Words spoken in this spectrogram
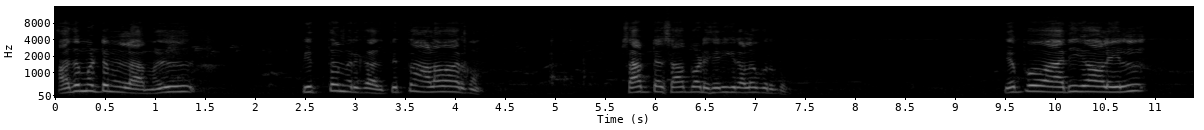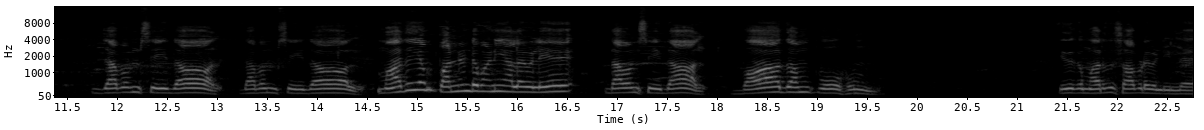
அது மட்டும் இல்லாமல் பித்தம் இருக்காது. பித்தம் அளவாக இருக்கும். சாப்பிட்ட சாப்பாடு செரிக்கிற அளவுக்கு இருக்கும். எப்போ அதிகாலையில் ஜபம் செய்தால் தவம் செய்தால் மதியம் பன்னெண்டு மணி அளவிலே தவம் செய்தால் வாதம் போகும். இதுக்கு மருந்து சாப்பிட வேண்டியில்லை.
